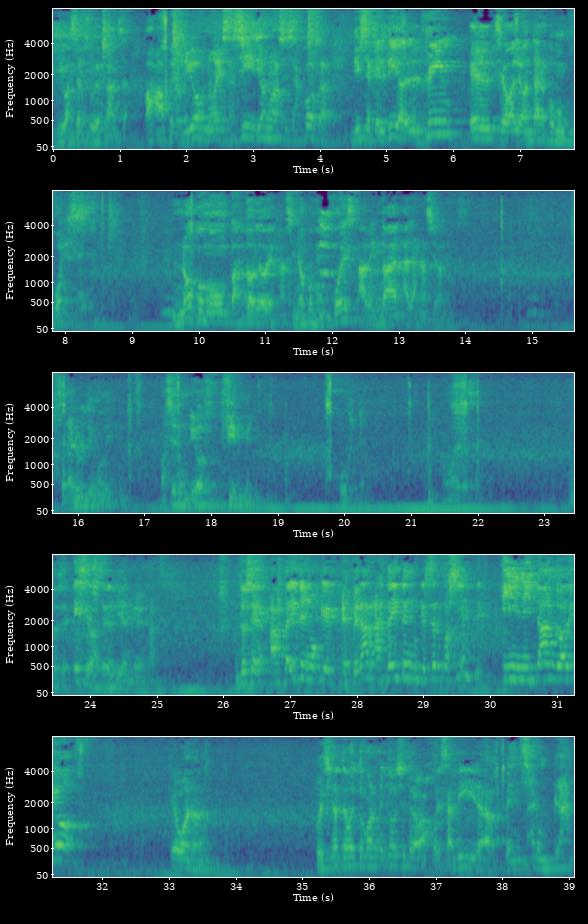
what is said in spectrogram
iba a ser su venganza. Ah, pero Dios no es así, Dios no hace esas cosas. Dice que el día del fin Él se va a levantar como un juez. No como un pastor de ovejas, sino como un juez a vengar a las naciones. Será el último día. Va a ser un Dios firme, justo, como debe ser. Entonces, ese va a ser el día de mi venganza. Entonces, hasta ahí tengo que esperar, hasta ahí tengo que ser paciente, imitando a Dios. Qué bueno, ¿no? Porque si no tengo que tomarme todo ese trabajo de salir a pensar un plan,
